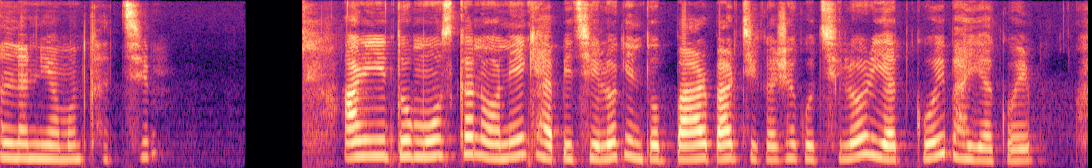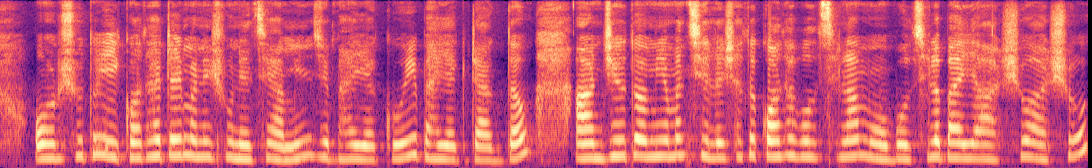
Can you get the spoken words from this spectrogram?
আল্লাহ নিয়ামত খাচ্ছি। আর এই তো মুস্কান অনেক হ্যাপি ছিল, কিন্তু বারবার জিজ্ঞাসা করছিল, রিয়াদ কই, ভাইয়া কই? ওর শুধু এই কথাটাই মানে শুনেছি আমি যে, ভাইয়া কই? ভাইয়াকে ডাক দাও। আর যেহেতু আমি আমার ছেলের সাথে কথা বলছিলাম, ও বলছিল, ভাইয়া, আসো আসো।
